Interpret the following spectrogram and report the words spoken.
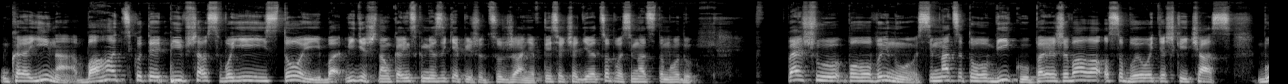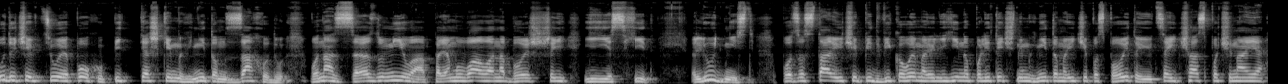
Україна, багацько терпівша в своїй історії. Ба... Видиш, на українському язикі пишуть суджане в 1918 году. Першу половину 17 віку переживала особливо тяжкий час. Будучи в цю епоху під тяжким гнітом заходу, вона зрозуміла, прямувала на ближчий її схід. Людність, позостаючи під віковим релігійно-політичним гнітом Річі Посполитої, цей час починає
